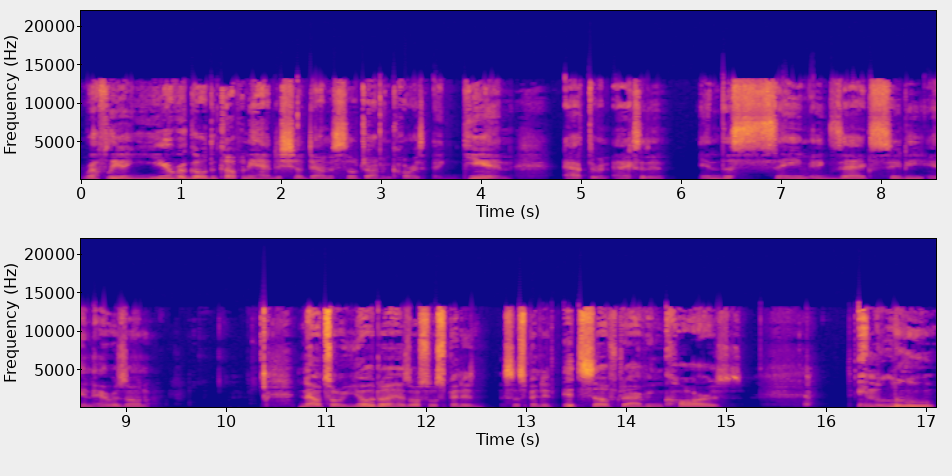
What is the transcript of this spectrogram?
Roughly a year ago, the company had to shut down its self driving cars again after an accident in the same exact city in Arizona. Now, Toyota has also suspended, suspended its self driving cars in lieu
